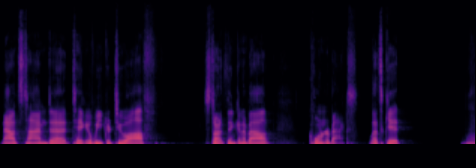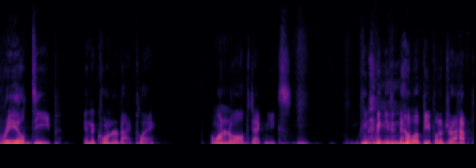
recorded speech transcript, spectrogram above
now it's time to take a week or two off, start thinking about cornerbacks. Let's get real deep into cornerback play. I want to know all the techniques. we, need to know what people to draft,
